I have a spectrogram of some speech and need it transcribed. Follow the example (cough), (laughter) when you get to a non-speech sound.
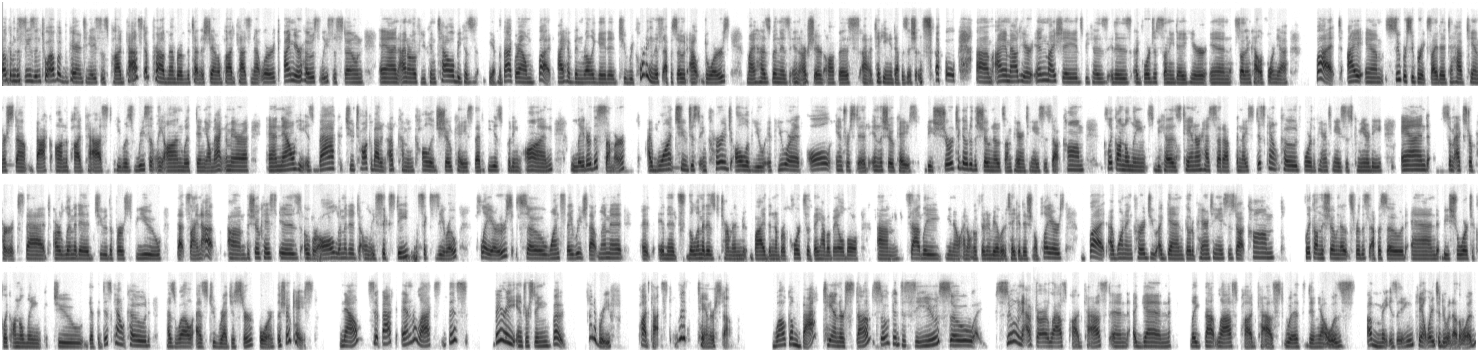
Welcome to season 12 of the Parenting Aces podcast, a proud member of the Tennis Channel Podcast Network. I'm your host, Lisa Stone. And I don't know if you can tell because we have the background, but I have been relegated to recording this episode outdoors. My husband is in our shared office uh, taking a deposition. (laughs) So um, I am out here in my shades because it is a gorgeous sunny day here in Southern California. But I am super, super excited to have Tanner Stump back on the podcast. He was recently on with Danielle McNamara, and now he is back to talk about an upcoming college showcase that he is putting on later this summer. I want to just encourage all of you, if you are at all interested in the showcase, be sure to go to the show notes on parentingaces.com click on the links because Tanner has set up a nice discount code for the Parenting Aces community and some extra perks that are limited to the first few that sign up. Um, the showcase is overall limited to only 60, 60 players. So once they reach that limit, it, and it's the limit is determined by the number of courts that they have available. Um, sadly, you know, I don't know if they're going to be able to take additional players, but I want to encourage you again go to parentingaces.com, click on the show notes for this episode, and be sure to click on the link to get the discount code as well as to register for the showcase. Now, sit back and relax. This very interesting but kind of brief podcast with Tanner Stump. Welcome back, Tanner Stump. So good to see you. So soon after our last podcast. And again, like that last podcast with Danielle was amazing. Can't wait to do another one.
